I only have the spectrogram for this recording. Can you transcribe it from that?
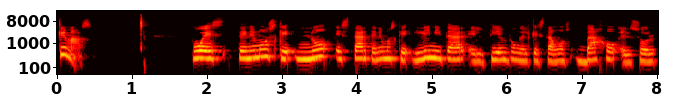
¿Qué más? Pues tenemos que no estar, tenemos que limitar el tiempo en el que estamos bajo el sol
